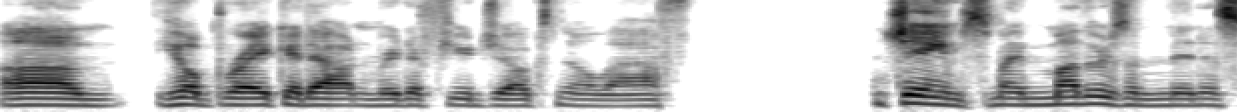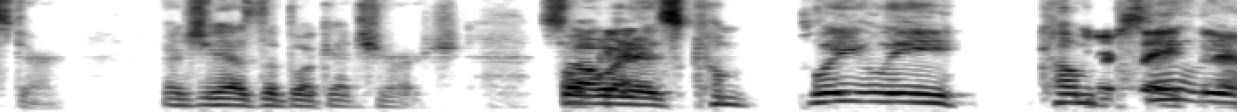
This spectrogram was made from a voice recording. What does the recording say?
um, he'll break it out and read a few jokes and he'll laugh. James, my mother's a minister and she has the book at church. So okay. it is completely, completely,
